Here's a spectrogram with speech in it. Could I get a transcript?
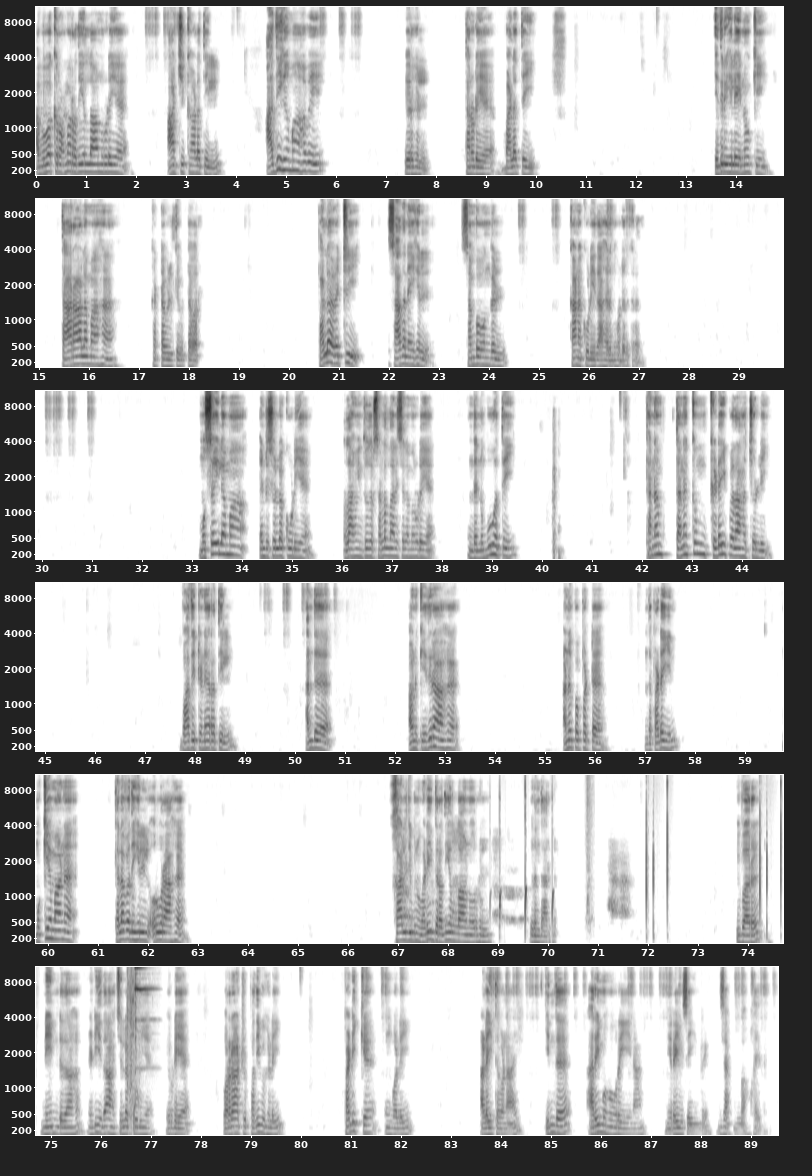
அபுபக்கர் அமர் ரதியுல்லானுடைய ஆட்சி காலத்தில் அதிகமாகவே இவர்கள் தன்னுடைய பலத்தை எதிரிகளை நோக்கி தாராளமாக கட்டவிழ்த்து விட்டவர். பல வெற்றி சாதனைகள் சம்பவங்கள் காணக்கூடியதாக இருந்து கொண்டிருக்கிறது. முசைலமா என்று சொல்லக்கூடிய அல்லாஹின் தூதர் சல்லா அலிசல்லமனுடைய அந்த நுபுவத்தை தனம் தனக்கும் கிடைப்பதாக சொல்லி வாதிட்ட நேரத்தில் அந்த அவனுக்கு எதிராக அனுப்பப்பட்ட அந்த படையின் முக்கியமான தளபதிகளில் ஒருவராக ஹாலிதிபின் வலித் ரதியுல்லானோர்கள் இருந்தார்கள். இவ்வாறு நீண்டதாக நெடியதாக செல்லக்கூடிய இவருடைய வரலாற்று பதிவுகளை படிக்க உங்களை அழைத்தவனாய் இந்த அறிமுக உரையை நான் நிறைவு செய்கின்றேன். ஜாக்குல்லா ஹைதன்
